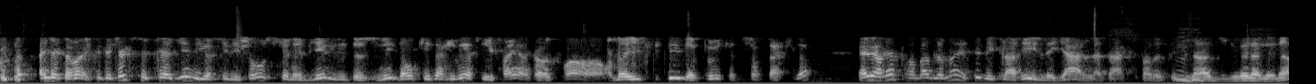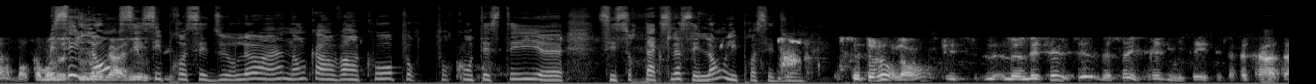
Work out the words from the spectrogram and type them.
Exactement. C'est quelqu'un qui sait très bien négocier les choses, qui connaît bien les États-Unis, donc qui est arrivé à ses fins, encore une fois. On a évité de peu cette surtaxe-là elle aurait probablement été déclarée illégale, la taxe, par le tribunal mhm. du Nouvel-Aléna. Bon, comme Mais c'est long, ces, procédures-là, hein, non? Quand on va en cours pour, pour contester euh, ces surtaxes-là, c'est long, les procédures. C'est toujours long. Puis le, l'essai utile de ça est très limité. Ça fait 30 ans,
